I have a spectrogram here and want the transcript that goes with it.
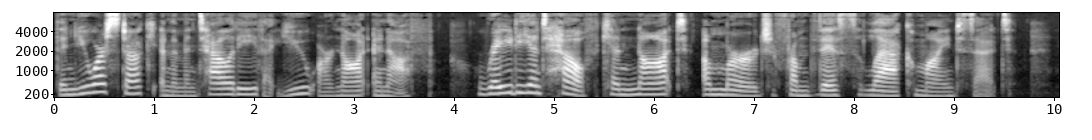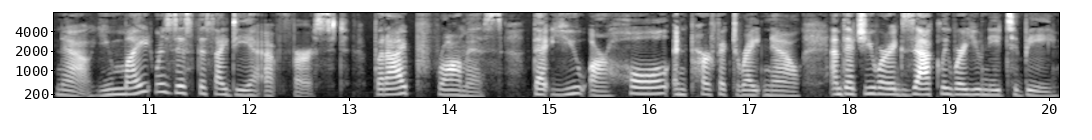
then you are stuck in the mentality that you are not enough. Radiant health cannot emerge from this lack mindset. Now, you might resist this idea at first, but I promise that you are whole and perfect right now and that you are exactly where you need to be.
